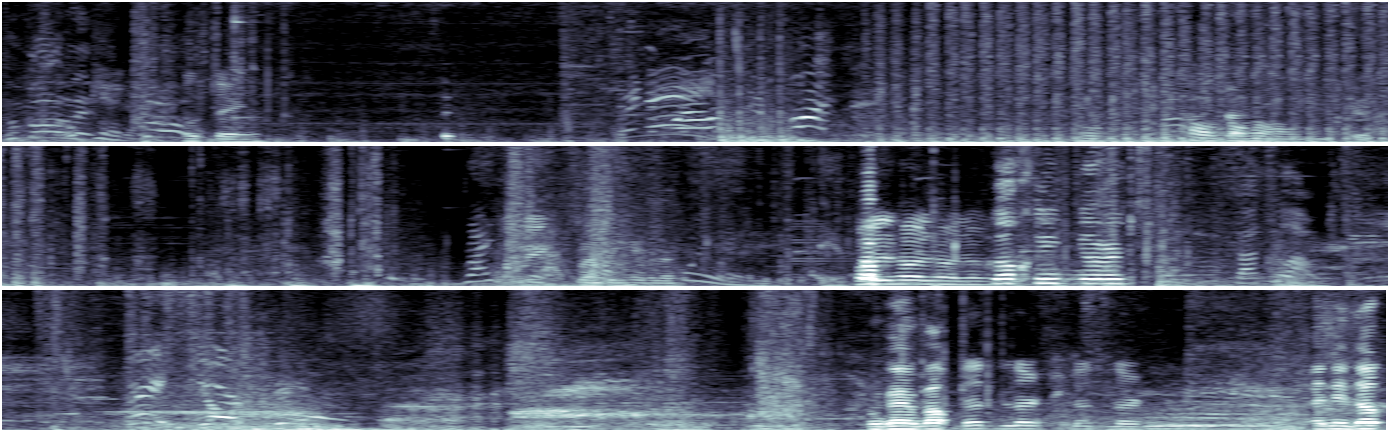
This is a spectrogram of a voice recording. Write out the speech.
Go get him. Ulting. Oh, oh, oh. Right. Planting here, left. Hold, hold, hold, hold. Locking your... Satchel. Face your. I'm going back. Dead lurk, dead lurk. I need up.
